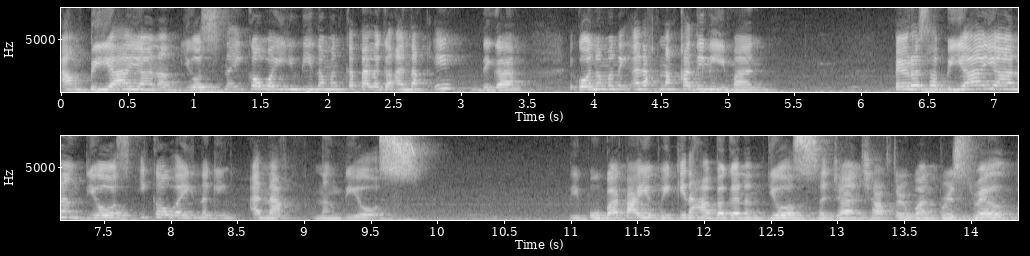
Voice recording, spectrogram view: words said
ang biyaya ng Diyos na ikaw ay hindi naman ka talaga anak eh, di ka? Ikaw naman ay anak ng kadiliman. Pero sa biyaya ng Diyos, ikaw ay naging anak ng Diyos. Di po ba tayo po'y kinahabagan ng Diyos sa John chapter 1 verse 12.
